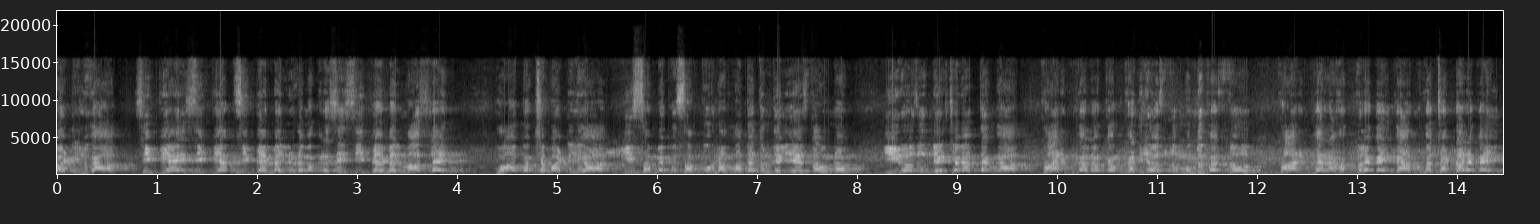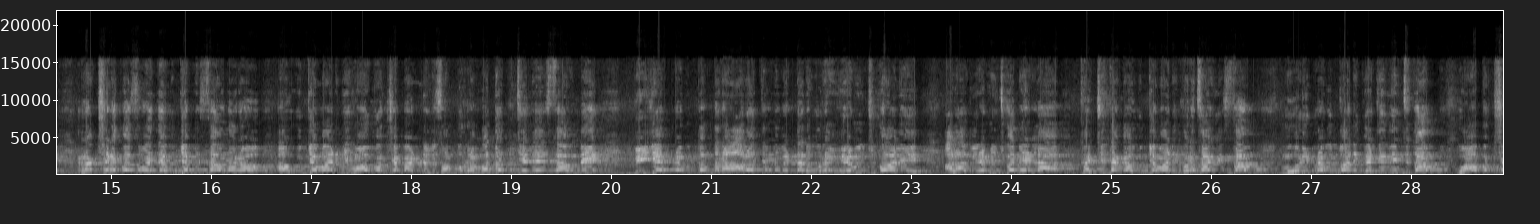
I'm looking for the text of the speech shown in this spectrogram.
పార్టీలుగా CPI CPM CPI ML new democracy CPI ML mass line వామపక్ష పార్టీలుగా ఈ సమ్మెకు సంపూర్ణ మద్దతును తెలియజేస్తా ఉన్నాం. ఈ రోజు దేశవ్యాప్తంగా కార్మిక లోకం కదిలి వస్తూ ముందుకొస్తూ కార్మిక హక్కులకై కార్మిక చట్టాలకై రక్షణ కోసం అయితే ఉద్యమిస్తా ఉన్నారో ఆ ఉద్యమానికి వామపక్ష పార్టీలు సంపూర్ణ మద్దతు తెలియజేస్తా ఉంది. బీజేపీ ప్రభుత్వం తన ఆలోచనను వెంటనే విరమించుకోవాలి. అలా విరమించుకొని వెళ్ళా ఖచ్చితంగా ఉద్యమాన్ని కొనసాగిస్తాం. మోడీ ప్రభుత్వాన్ని గట్టిదించుతాం వామపక్ష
